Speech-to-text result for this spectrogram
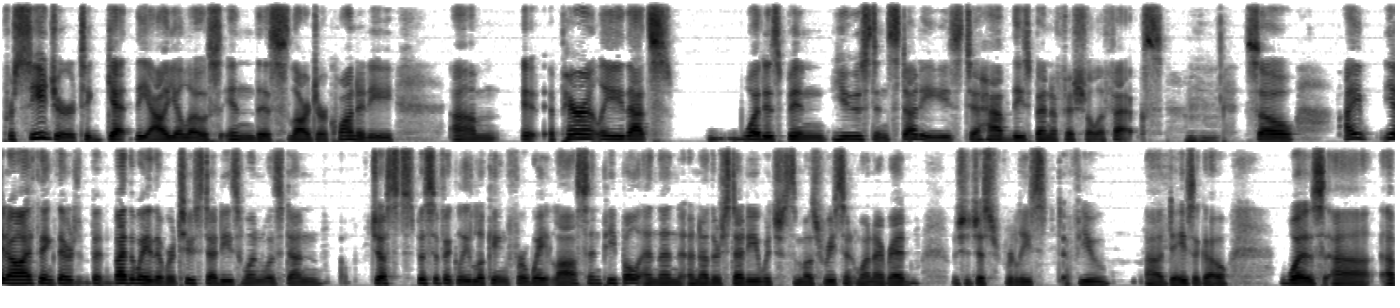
procedure to get the allulose in this larger quantity. Um, it apparently that's what has been used in studies to have these beneficial effects. So I, you know, I think there's, but by the way, there were two studies. One was done just specifically looking for weight loss in people, and then another study, which is the most recent one I read, which was just released a few uh, days ago, was uh, a,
